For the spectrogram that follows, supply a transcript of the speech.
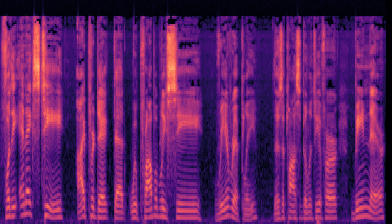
for the NXT, I predict that we'll probably see Rhea Ripley there's a possibility of her being there,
